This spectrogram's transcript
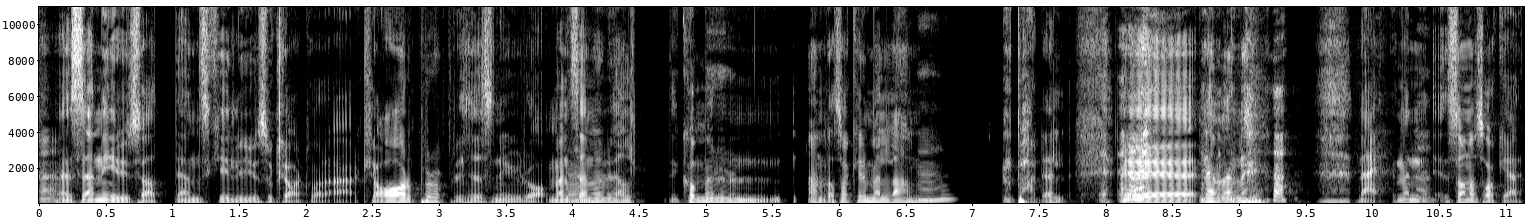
Ja. Men sen är det ju så att den skulle ju såklart vara klar förhoppningsvis nu då. Men sen Ja. har det, alltid, det kommer andra saker emellan. Mm. Paddel. Eh, nej, men, nej, men sådana saker.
